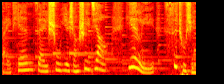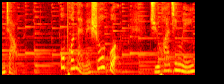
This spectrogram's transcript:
白天在树叶上睡觉，夜里四处寻找。巫婆奶奶说过，菊花精灵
